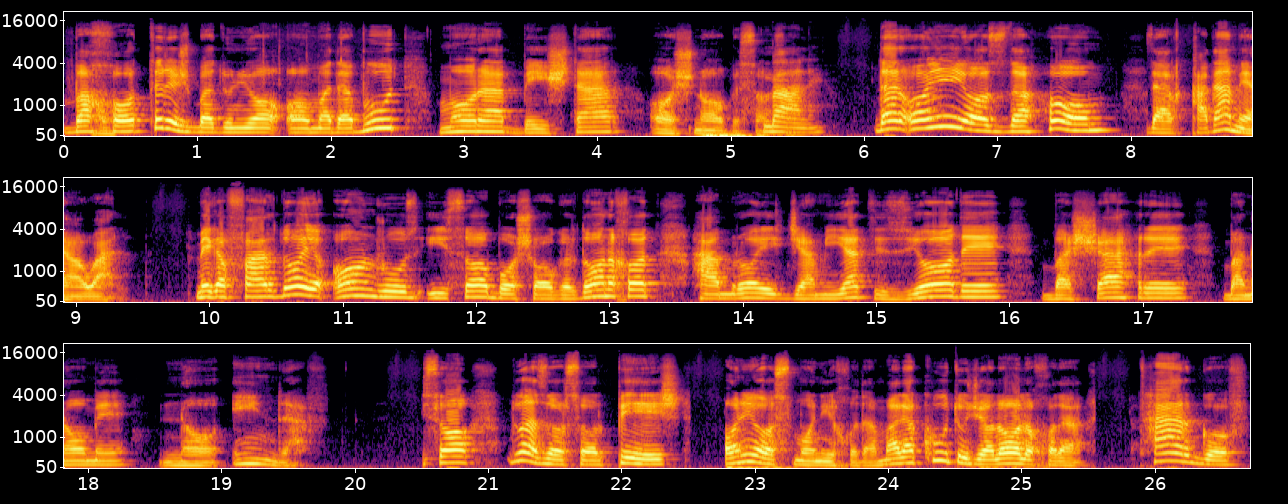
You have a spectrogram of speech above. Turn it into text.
به خاطرش به دنیا آمده بود ما را بیشتر آشنا بسازد. بله. در آیه 11 هم در قدم اول میگه فردای آن روز عیسی با شاگردان خود همراه جمعیت زیاد به شهر به نام نائین رفت. عیسی دو هزار سال پیش آنی آسمانی خدا ملکوت و جلال خدا. تر گفت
